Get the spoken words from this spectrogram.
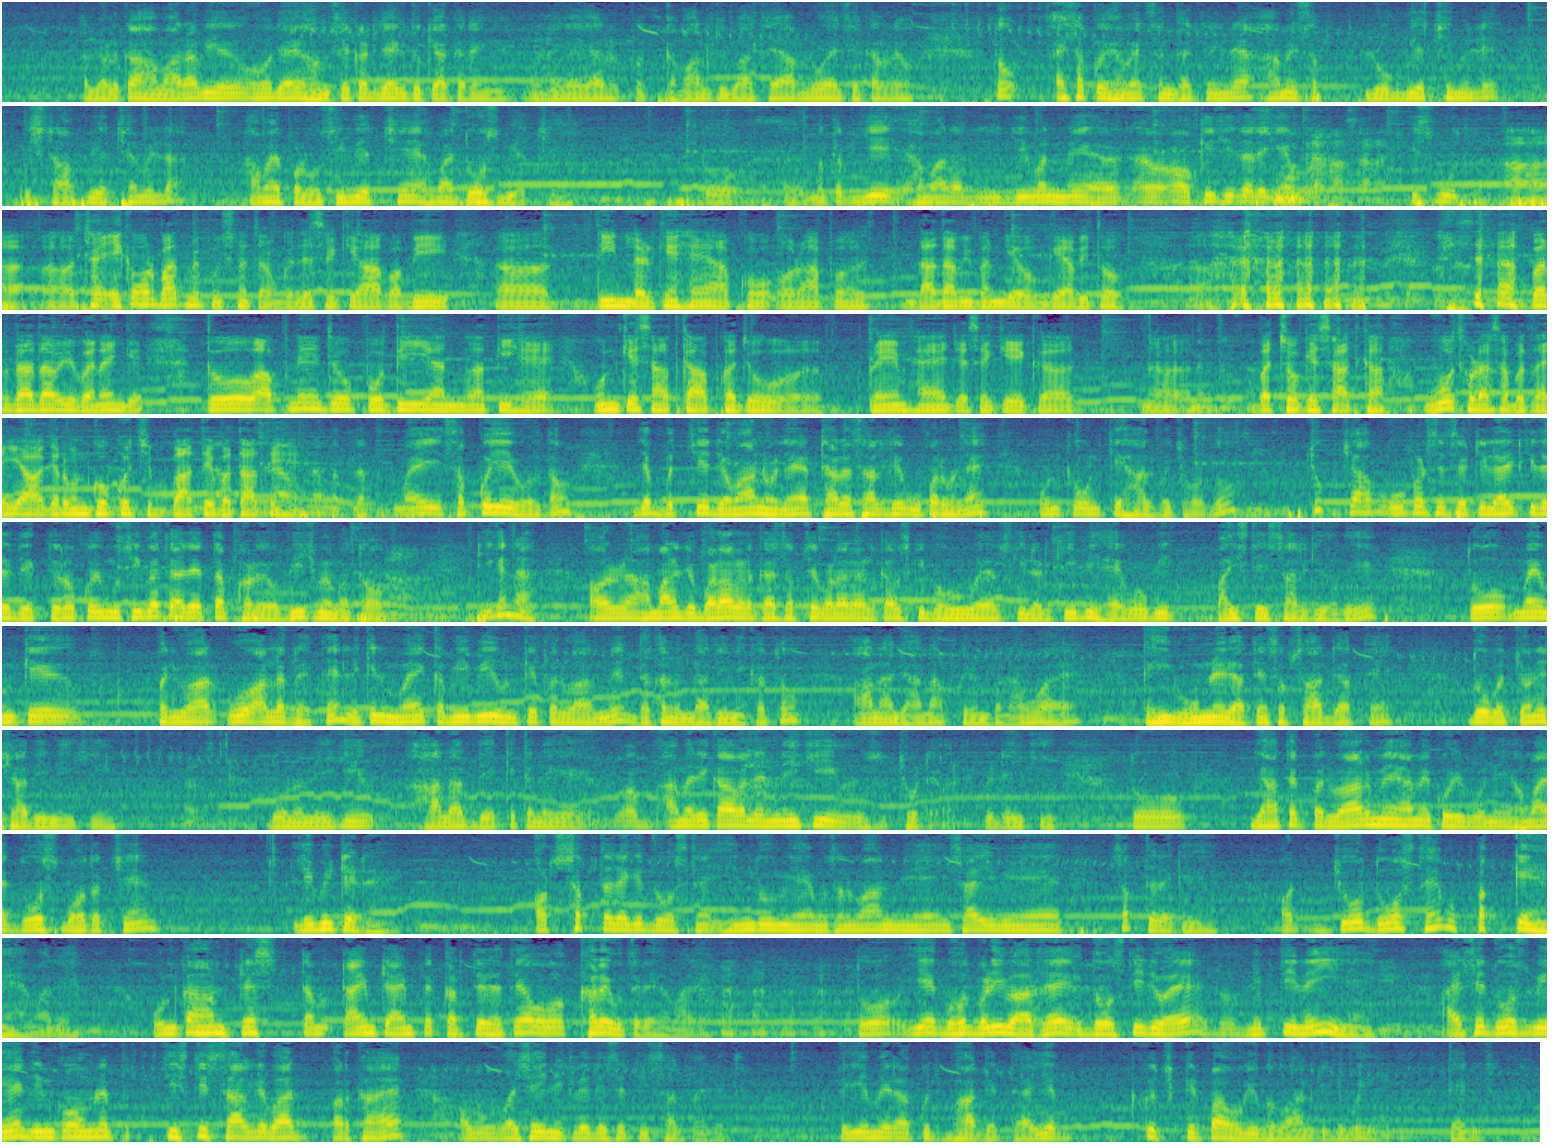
लड़का हमारा भी हो जाएगा हमसे कट जाएगी तो क्या करेंगे? मैंने कहा, यार कमाल की बात है, आप लोग ऐसे कर रहे हो। तो ऐसा कोई हमें संघर्ष नहीं मिला हमें सब लोग भी अच्छे मिले, स्टाफ भी अच्छा मिला हमारे पड़ोसी भी अच्छे हैं हमारे दोस्त भी अच्छे हैं। तो मतलब ये हमारा जीवन में और किसी तरह के स्मूथ अच्छा एक और बात मैं पूछना चाहूँगा जैसे कि आप अभी आ, तीन लड़के हैं आपको और आप दादा भी बन गए होंगे अभी तो। पर दादा भी बनेंगे। तो अपने जो पोती या नाती है उनके साथ का आपका जो प्रेम है जैसे कि एक बच्चों के साथ का वो थोड़ा सा बताइए अगर उनको कुछ बातें बताते हैं। मतलब मैं सबको यही बोलता हूँ जब बच्चे जवान हो जाएँ अट्ठारह साल के ऊपर हो जाएँ उनको उनके हाल पे छोड़ दो। चुपचाप ऊपर से सेटेलाइट की तरह देखते रहो कोई मुसीबत आ जाए तब खड़े हो बीच में मत आओ। ठीक है ना? और हमारा जो बड़ा लड़का है सबसे बड़ा लड़का उसकी बहू है उसकी लड़की भी है वो भी बाईस तेईस साल की हो गई है। तो मैं उनके परिवार वो अलग रहते हैं लेकिन मैं कभी भी उनके परिवार में दखल अंदाजी नहीं करता हूँ। आना जाना फ़िल्म बना हुआ है। कहीं घूमने जाते हैं, सब साथ जाते हैं। दो बच्चों ने शादी नहीं की। दोनों नहीं की। हालात देख के करेंगे अमेरिका वाले नहीं की, छोटे वाले भी नहीं की। तो जहाँ तक परिवार में हमें कोई वो नहीं, हमारे दोस्त बहुत अच्छे हैं, लिमिटेड हैं। और सब तरह के दोस्त हैं, हिंदू भी हैं, मुसलमान भी हैं, ईसाई भी हैं, सब तरह के हैं। और जो दोस्त हैं वो पक्के हैं हमारे। उनका हम टेस्ट टाइम टाइम पे करते रहते हैं वो खड़े उतरे हमारे। तो ये एक बहुत बड़ी बात है दोस्ती जो है तो निपती नहीं है। ऐसे दोस्त भी हैं जिनको हमने तीस तीस साल के बाद परखा है और वो वैसे ही निकले जैसे तीस साल पहले थे। तो ये मेरा कुछ भाग्य था ये कुछ कृपा होगी भगवान की जो वही कह नहीं सकते।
